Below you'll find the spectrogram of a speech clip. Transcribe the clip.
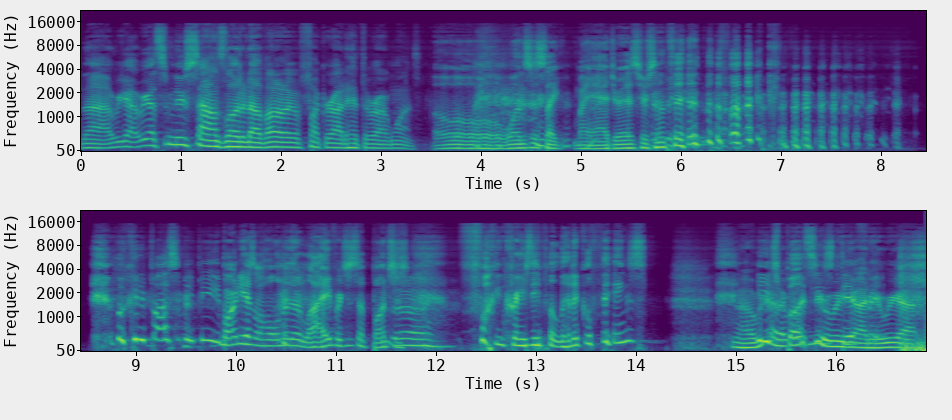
Nah, we got we got some new sounds loaded up. I don't know fuck around and hit the wrong ones. Oh, one's just like my address or something. The fuck? what could it possibly be? Marty has a whole nother life, or just a bunch of Uh, fucking crazy political things. no, we Each got, button let's see what we got here. We got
